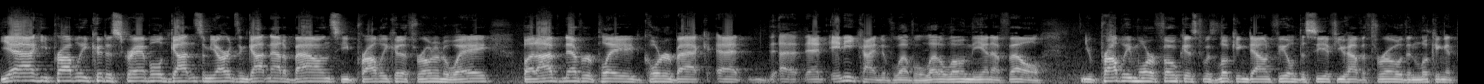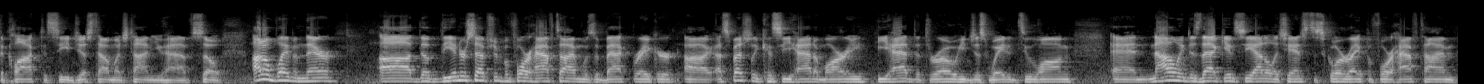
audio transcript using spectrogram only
Yeah, he probably could have scrambled, gotten some yards, and gotten out of bounds. He probably could have thrown it away. But I've never played quarterback at, at at any kind of level, let alone the NFL. You're probably more focused with looking downfield to see if you have a throw than looking at the clock to see just how much time you have. So I don't blame him there. Uh, the the interception before halftime was a backbreaker, uh, especially because he had Amari. He had the throw. He just waited too long. And not only does that give Seattle a chance to score right before halftime,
